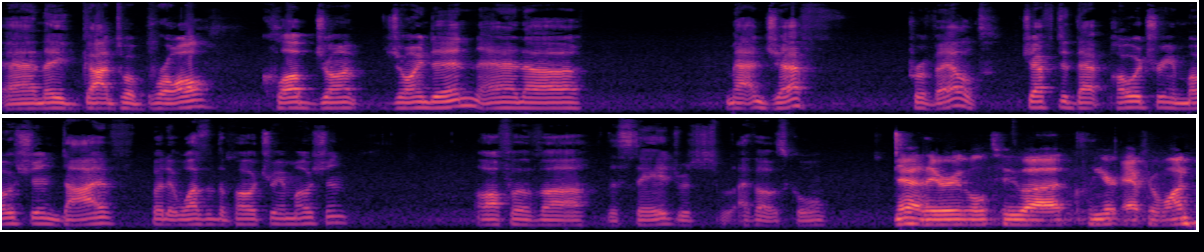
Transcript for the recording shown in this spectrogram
and they got into a brawl. Club joined joined in, and uh, Matt and Jeff prevailed. Jeff did that poetry in motion dive, but it wasn't the poetry in motion off of uh, the stage, which I thought was cool. Yeah, they were able to uh, clear everyone.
